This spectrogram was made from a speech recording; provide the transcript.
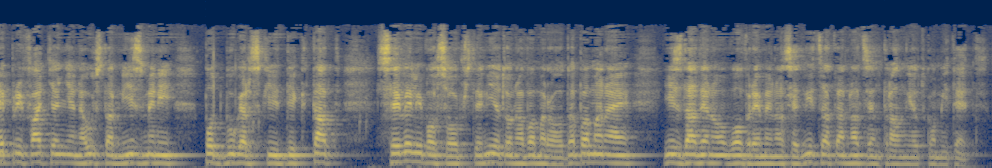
неприфаќање на уставни измени под бугарски диктат се вели во сообштението на ВМРО ДПМН издадено во време на седницата на Централниот комитет.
